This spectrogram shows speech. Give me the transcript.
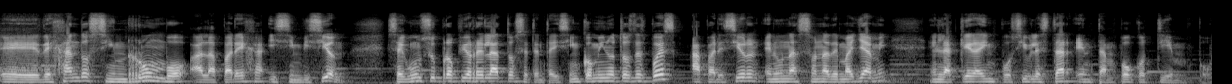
eh, dejando sin rumbo a la pareja y sin visión. Según su propio relato, 75 minutos después, aparecieron en una zona de Miami en la que era imposible estar en tan poco tiempo.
